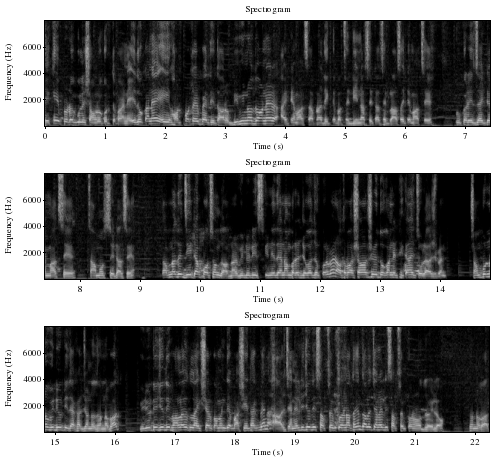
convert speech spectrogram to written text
দেখে এই প্রোডাক্টগুলি সংগ্রহ করতে পারেন। এই দোকানে এই হটপটের ব্যতীত আরও বিভিন্ন ধরনের আইটেম আছে। আপনারা দেখতে পাচ্ছেন ডিনার সেট আছে গ্লাস আইটেম আছে কুকারিজ আইটেম আছে, চামচ সেট আছে। তো আপনাদের যেটা পছন্দ, আপনার ভিডিওটি স্ক্রিনে দেওয়া নাম্বারে যোগাযোগ করবেন অথবা সরাসরি দোকানের ঠিকানায় চলে আসবেন। সম্পূর্ণ ভিডিওটি দেখার জন্য ধন্যবাদ। ভিডিওটি যদি ভালো লাইক শেয়ার কমেন্ট পাশেই থাকবেন। আর চ্যানেলটি যদি সাবস্ক্রাইব করে না থাকেন, তাহলে চ্যানেলটি সাবস্ক্রাইব করার অনুরোধ রইল। ধন্যবাদ।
